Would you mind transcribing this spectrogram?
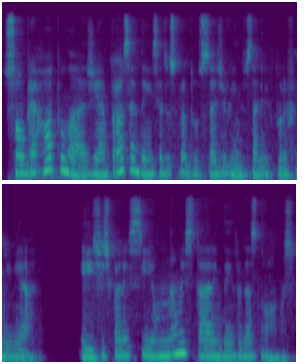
sobre a rotulagem e a procedência dos produtos advindos da agricultura familiar. Estes pareciam não estarem dentro das normas.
